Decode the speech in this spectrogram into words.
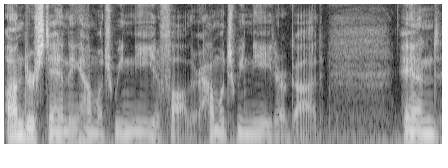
understanding how much we need a father, how much we need our God, and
